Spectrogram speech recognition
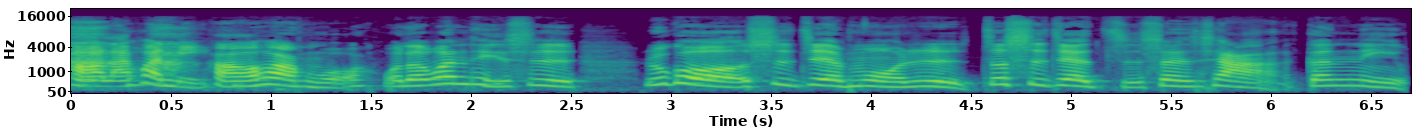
好来换你，好换我。我的问题是。如果世界末日，这世界只剩下跟你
